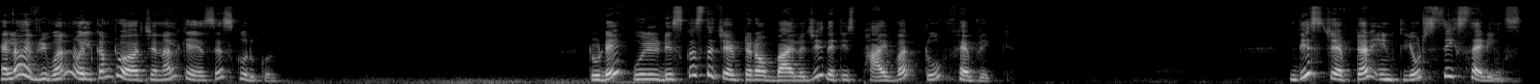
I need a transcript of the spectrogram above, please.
Hello everyone, welcome to our channel KSS Gurukul. Today we will discuss the chapter of biology that is fiber to fabric. This chapter includes six headings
